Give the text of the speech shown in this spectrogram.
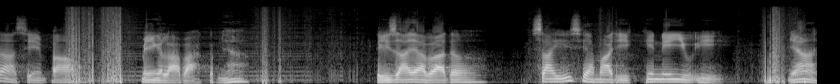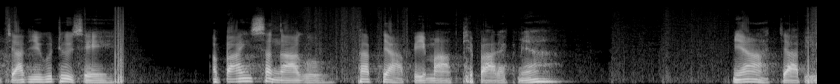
တဆင်ပေါင်းမင်္ဂလာပါခင်ဗျာလေးစားရပါတော့စာရေးဆရာမကြီးခင်းနှင်းယူဤမြကြာပြေဝတ္ထုစေအပိုင်း15ကိုဖတ်ပြပေးမှာဖြစ်ပါတယ်ခင်ဗျာမြကြာပြေ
